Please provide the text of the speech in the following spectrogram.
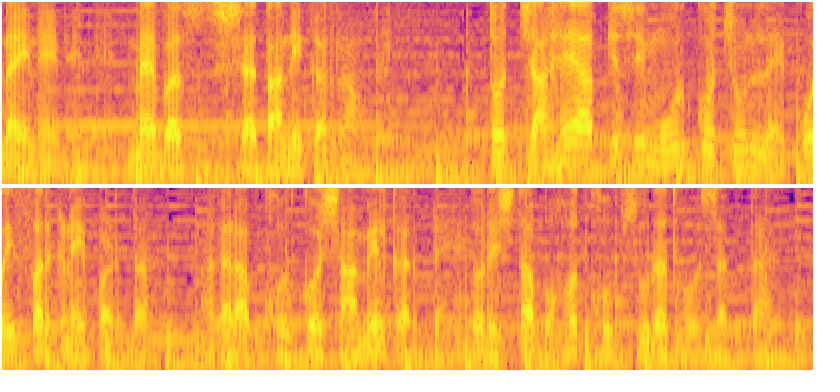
नहीं नहीं नहीं नहीं मैं बस शैतानी कर रहा हूँ। तो चाहे आप किसी मूर्ख को चुन लें कोई फ़र्क नहीं पड़ता। अगर आप खुद को शामिल करते हैं तो रिश्ता बहुत खूबसूरत हो सकता है।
